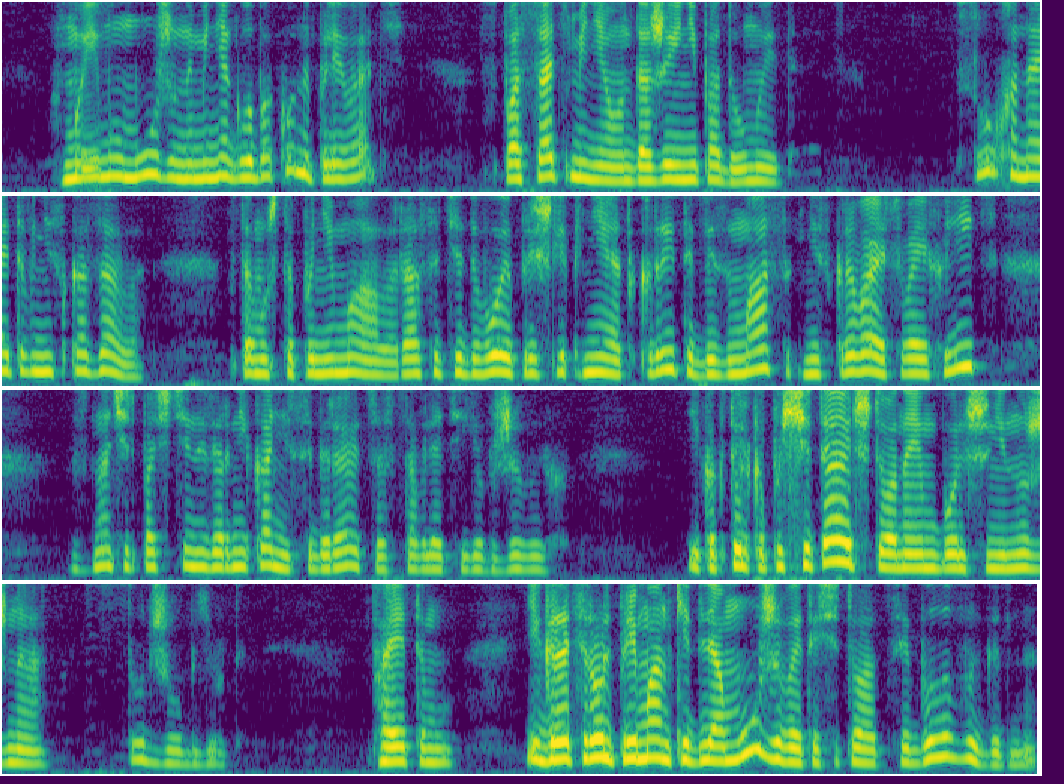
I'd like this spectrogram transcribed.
— Моему мужу на меня глубоко наплевать. Спасать меня он даже и не подумает. Вслух она этого не сказала, потому что понимала, раз эти двое пришли к ней открыто, без масок, не скрывая своих лиц, значит, почти наверняка не собираются оставлять ее в живых. И как только посчитают, что она им больше не нужна, тут же убьют. Поэтому играть роль приманки для мужа в этой ситуации было выгодно.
